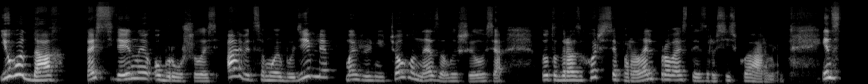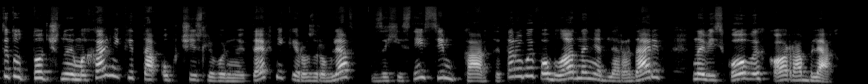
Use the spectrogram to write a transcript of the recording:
Його дах. Та стіни обрушились, а від самої будівлі майже нічого не залишилося. Тут одразу хочеться паралель провести із російською армією. Інститут точної механіки та обчислювальної техніки розробляв захисні сім карти та робив обладнання для радарів на військових кораблях.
